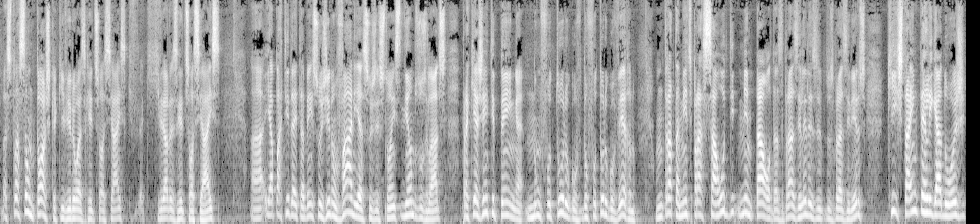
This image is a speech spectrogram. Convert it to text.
da situação tóxica que virou as redes sociais, que, que viraram as redes sociais. Uh, e a partir daí também surgiram várias sugestões de ambos os lados para que a gente tenha, num futuro, do futuro governo, um tratamento para a saúde mental das brasileiras e dos brasileiros que está interligado hoje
